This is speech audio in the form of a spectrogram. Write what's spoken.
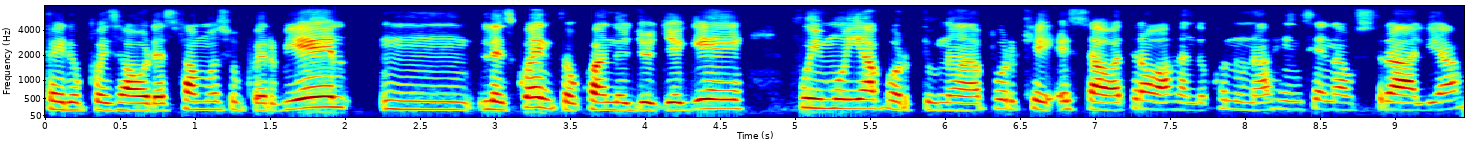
pero pues ahora estamos súper bien. Mm, les cuento, cuando yo llegué fui muy afortunada porque estaba trabajando con una agencia en Australia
